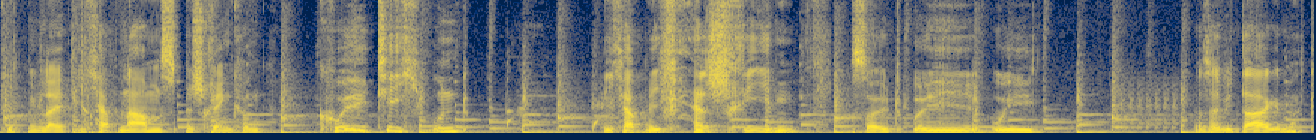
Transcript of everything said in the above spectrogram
Tut mir leid, ich habe Namensbeschränkung. Kultig und... Ich habe mich verschrieben. Sollt ul... ul... Was habe ich da gemacht?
